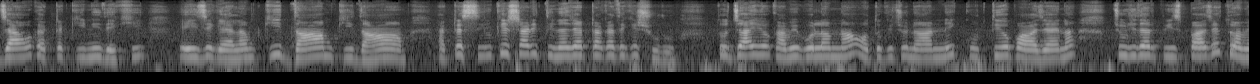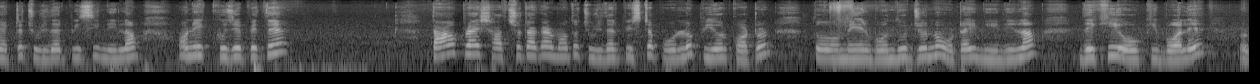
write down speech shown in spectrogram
যা হোক একটা কিনি দেখি। এই যে গেলাম, কি দাম কি দাম? একটা সিল্কের শাড়ি তিন হাজার টাকা থেকে শুরু। তো যাই হোক, আমি বললাম, না, অত কিছু না, আর নেই, কুর্তিও পাওয়া যায় না। চুড়িদার পিস পাওয়া যায়। তো আমি একটা চুড়িদার পিসই নিলাম। অনেক খুঁজে পেতে তাও প্রায় সাতশো টাকার মতো চুড়িদার পিসটা পড়ল পিওর কটন। তো মেয়ের বন্ধুর জন্য ওটাই নিয়ে নিলাম। দেখি ও কি বলে, ওর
